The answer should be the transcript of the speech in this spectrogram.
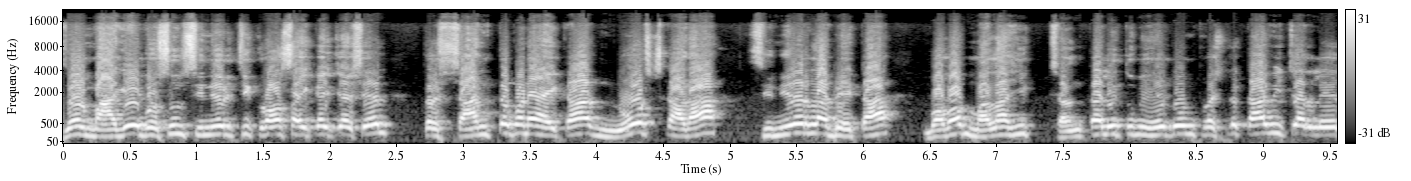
जर मागे बसून सिनियरची क्रॉस ऐकायची असेल तर शांतपणे ऐका नोट्स काढा सिनियरला भेटा बाबा मला ही शंकाली तुम्ही हे दोन प्रश्न का विचारलेत?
